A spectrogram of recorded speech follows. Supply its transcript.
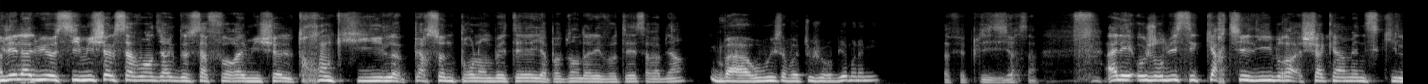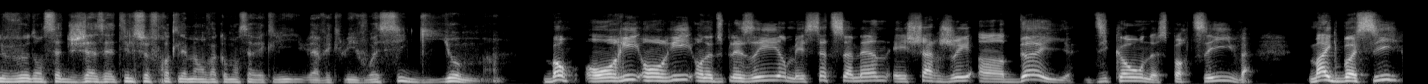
Il est là, lui aussi. Michel Savoie en direct de sa forêt. Michel, tranquille. Personne pour l'embêter. Il n'y a pas besoin d'aller voter. Ça va bien? Bah oui, ça va toujours bien, mon ami. Ça fait plaisir, ça. Allez, aujourd'hui, c'est quartier libre. Chacun amène ce qu'il veut dans cette jazette. Il se frotte les mains. On va commencer avec lui. Avec lui. Voici Guillaume. Bon, on rit, on rit, on a du plaisir, mais cette semaine est chargée en deuil d'icônes sportives. Mike Bossy,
